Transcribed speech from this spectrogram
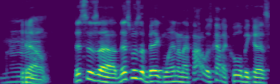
you know, this is a this was a big win, and I thought it was kind of cool because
